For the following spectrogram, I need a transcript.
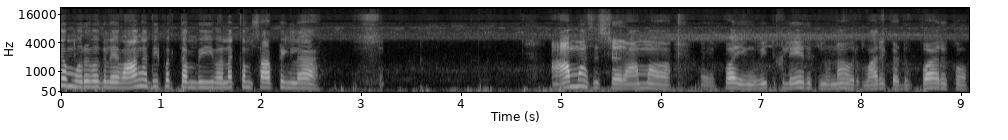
வணக்கம் உறவுகளே. வாங்க தீபக் தம்பி வணக்கம். சாப்பிட்டீங்களா? ஆமாம் சிஸ்டர் ஆமாம் எப்பா எங்கள் வீட்டுக்குள்ளே இருக்கணும்னா ஒரு மாதிரி கடுப்பாக இருக்கும்.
